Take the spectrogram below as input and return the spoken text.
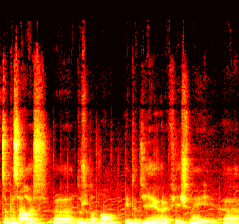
це писалось е, дуже давно, і тоді графічний е,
